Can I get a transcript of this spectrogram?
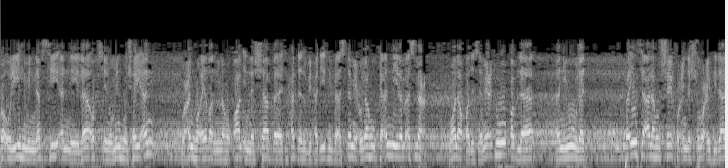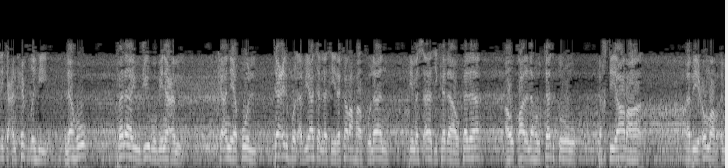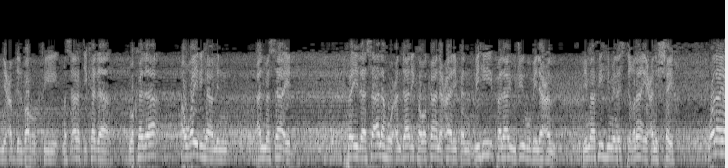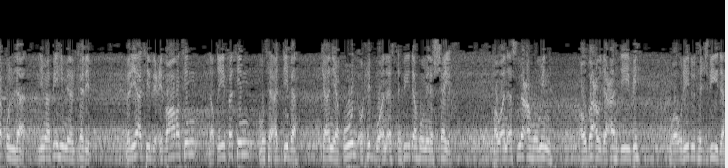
فأريه من نفسي أني لا أحسن منه شيئا. وعنه أيضا أنه قال إن الشاب لا يتحدث بحديث فأستمع له كأني لم أسمعه ولقد سمعته قبل أن يولد. فإن سأله الشيخ عند الشروع في ذلك عن حفظه له فلا يجيب بنعم كأن يقول تعرف الأبيات التي ذكرها فلان في مسألة كذا أو كذا أو قال له تذكر اختيار أبي عمر بن عبد البر في مسألة كذا وكذا أو غيرها من المسائل فإذا سأله عن ذلك وكان عارفا به فلا يجيب بنعم. لما فيه من الاستغناء عن الشيخ ولا يقول لا لما فيه من الكذب بل يأتي بعبارة لطيفة متأدبة كأن يقول أحب أن أستفيده من الشيخ أو أن أسمعه منه أو بعد عهدي به وأريد تجديده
